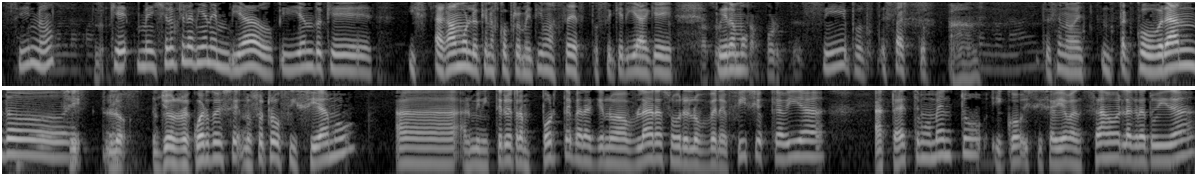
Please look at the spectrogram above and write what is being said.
sí, ¿no? Que me dijeron que la habían enviado pidiendo que hagamos lo que nos comprometimos a hacer. Entonces quería que pudiéramos... Sí, pues, exacto. Entonces nos están cobrando... Sí, lo, yo recuerdo ese, nosotros oficiamos a- al Ministerio de Transporte para que nos hablara sobre los beneficios que había hasta este momento y, co- y si se había avanzado en la gratuidad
